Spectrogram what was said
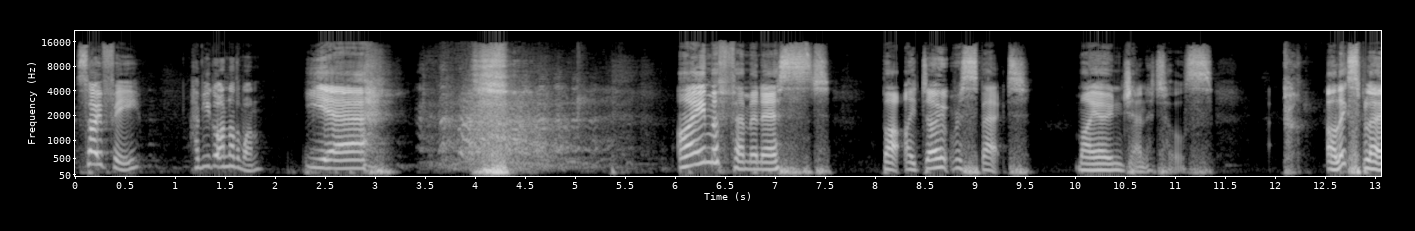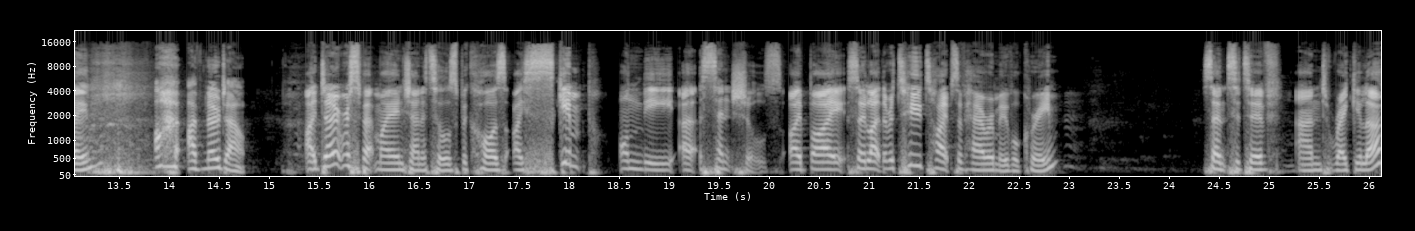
Sophie, Have you got another one? Yeah. I'm a feminist, but I don't respect my own genitals. I'll explain. I, I've no doubt. I don't respect my own genitals because I skimp on the uh, essentials. I buy, so like there are two types of hair removal cream sensitive and regular.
